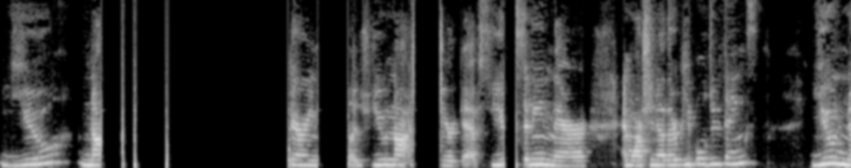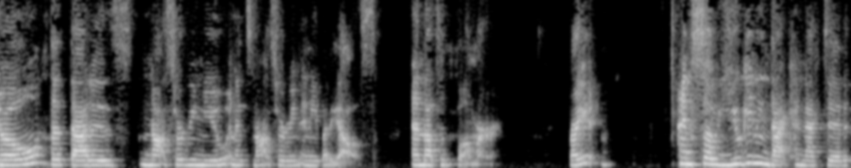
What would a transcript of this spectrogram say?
you not sharing knowledge, you not sharing your gifts, you sitting there and watching other people do things, you know that that is not serving you and it's not serving anybody else and that's a bummer, right? And so you getting that connected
